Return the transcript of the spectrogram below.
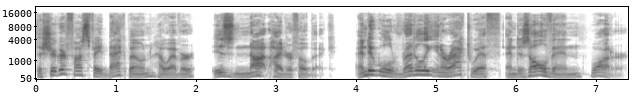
The sugar phosphate backbone, however, is not hydrophobic, and it will readily interact with and dissolve in water.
